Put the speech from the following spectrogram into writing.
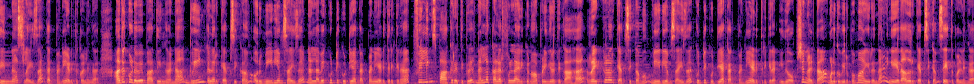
தின்னாக ஸ்லைஸாக கட் பண்ணி எடுத்துக்கொள்ளுங்க. அது கூடவே பார்த்தீங்கன்னா க்ரீன் கலர் கேப்சிகம் ஒரு மீடியம் சைஸை நல்லாவே குட்டி குட்டியாக கட் பண்ணி எடுத்திருக்கிறேன். ஃபில்லிங்ஸ் பார்க்குறதுக்கு நல்ல கலர்ஃபுல்லாக இருக்கணும் அப்படிங்கிறதுக்காக ரெட் கலர் கேப்சிகமும் மீடியம் சைஸை குட்டி குட்டியாக கட் பண்ணி எடுத்திருக்கிறேன். இது ஆப்ஷனல் தான். உங்களுக்கு விருப்பமாக இருந்தால் நீங்கள் ஏதாவது ஒரு கேப்சிகம் சேர்த்துக்கொள்ளுங்க.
